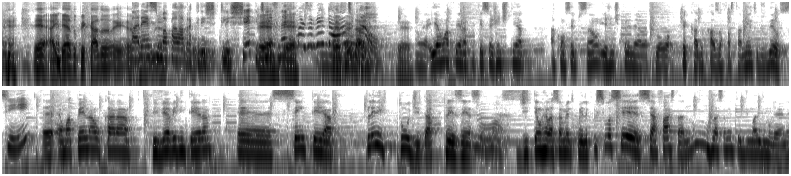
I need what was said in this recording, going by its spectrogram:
é, a ideia do pecado. é- Parece né? uma palavra cli- clichê que É, diz, né? é. Mas é É verdade, verdade. não. É. É, e é uma pena, porque se a gente tem a, a concepção e a gente crê nela que o pecado causa afastamento de Deus, Sim, é, é uma pena o cara viver a vida inteira é, sem ter a plenitude da presença, Nossa. de ter um relacionamento com ele. Porque se você se afasta num relacionamento de marido e mulher, né?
